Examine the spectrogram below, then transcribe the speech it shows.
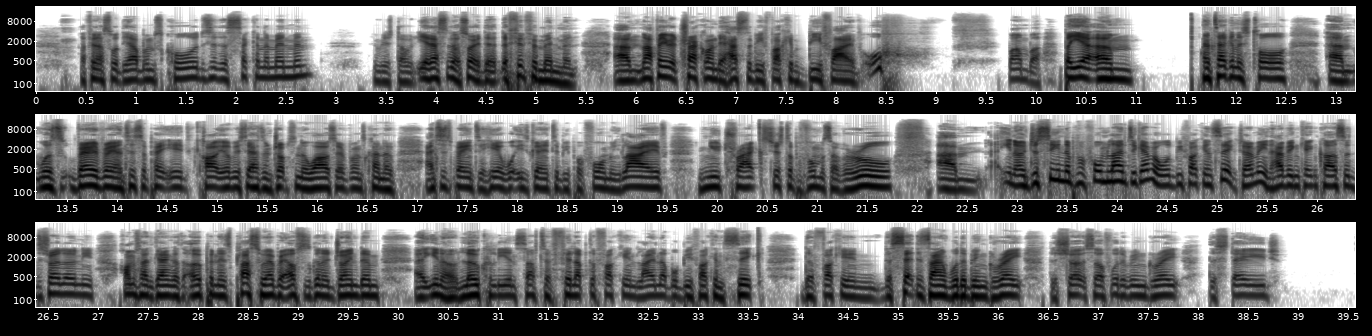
I think that's what the album's called. Is it the Second Amendment? Double- yeah, that's no, sorry, the, the Fifth Amendment. Um, my favorite track on there has to be fucking B5. Ooh Bamba. But yeah, um, Antagonist tour um, was very, very anticipated. Carti obviously hasn't dropped in a while, so everyone's kind of anticipating to hear what he's going to be performing live, new tracks, just the performance overall. Um, you know, just seeing them perform live together would be fucking sick. Do you know I mean? Having Ken Carson, Destroy Lonely, Homixide Gang as openers, plus whoever else is going to join them, uh, you know, locally and stuff to fill up the fucking lineup would be fucking sick. The fucking, the set design would have been great. The show itself would have been great. The stage,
